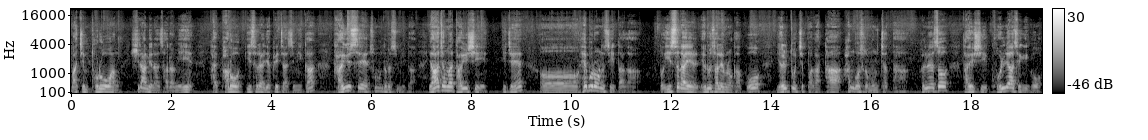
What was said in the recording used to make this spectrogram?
마침 도로왕 히람이라는 사람이 다- 바로 이스라엘 옆에 있지 않습니까? 다윗의 소문 들었습니다. 야 정말 다윗이 이제 어, 헤브론에서 있다가 또 이스라엘 예루살렘으로 갔고 열두 지파가 다 한 곳으로 뭉쳤다. 그러면서 다윗이 골리앗에기고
